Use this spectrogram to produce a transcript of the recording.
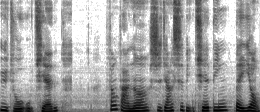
玉竹五钱。方法呢是将柿饼切丁备用，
